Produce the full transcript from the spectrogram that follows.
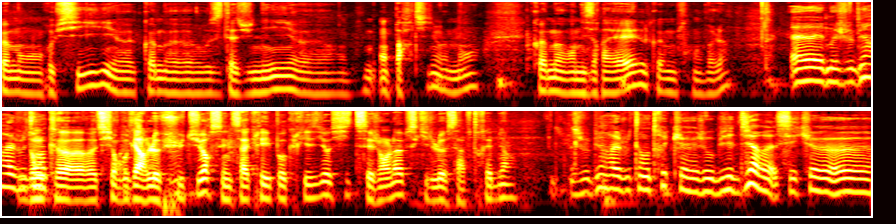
comme en Russie, euh, comme euh, aux États-Unis, euh, en, en partie maintenant, comme en Israël, comme. Enfin, voilà. Euh, moi, je veux bien rajouter Donc, euh, si on regarde le futur, c'est une sacrée hypocrisie aussi de ces gens-là, parce qu'ils le savent très bien. Je veux bien rajouter un truc que j'ai oublié de dire, c'est que euh,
